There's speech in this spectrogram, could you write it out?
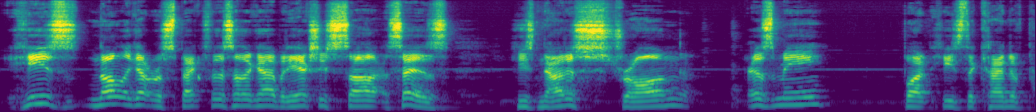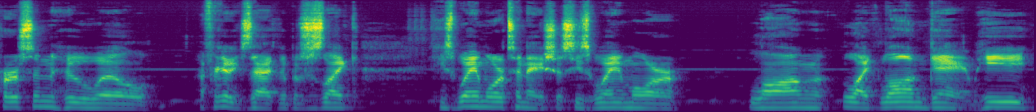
he's not only got respect for this other guy, but he actually saw says he's not as strong as me, but he's the kind of person who will. I forget exactly, but it's just like he's way more tenacious. He's way more long, like long game. He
